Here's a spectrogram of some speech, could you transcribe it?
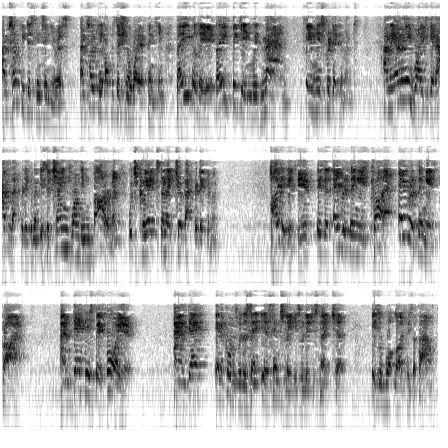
and totally discontinuous and totally oppositional way of thinking. They believe, they begin with man in his predicament. And the only way to get out of that predicament is to change one's environment which creates the nature of that predicament. Heidegger's view is that everything is prior. Everything is prior. And death is before you. And death, in accordance with essentially his religious nature, is what life is about.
